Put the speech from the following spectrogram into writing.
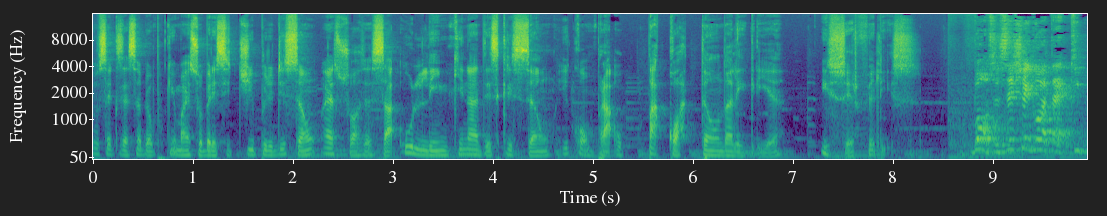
Se você quiser saber um pouquinho mais sobre esse tipo de edição, é só acessar o link na descrição e comprar o pacotão da alegria e ser feliz. Bom, se você chegou até aqui,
